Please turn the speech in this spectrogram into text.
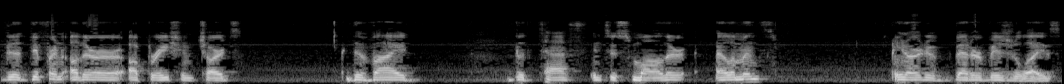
the different other operation charts divide the task into smaller elements in order to better visualize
